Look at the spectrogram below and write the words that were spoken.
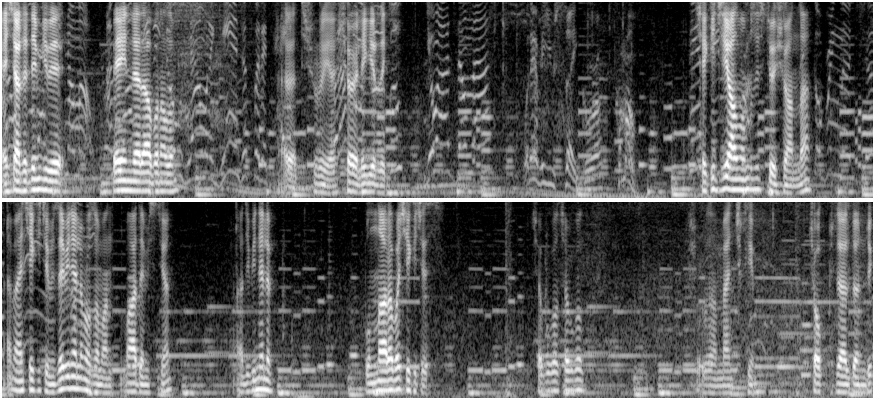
Gençler dediğim gibi beğenilere abone. Evet şuraya şöyle girdik. Çekiciyi almamızı istiyor şu anda. Hemen çekicimize binelim o zaman madem istiyorsun. Hadi binelim. Bununla araba çekeceğiz. Çabuk ol çabuk ol. Şuradan ben çıkayım. Çok güzel döndük.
